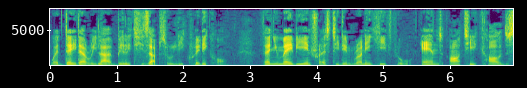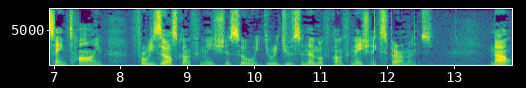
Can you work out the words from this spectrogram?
where data reliability is absolutely critical, then you may be interested in running heat flow and RTCAL at the same time for results confirmation, so you reduce the number of confirmation experiments. Now,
